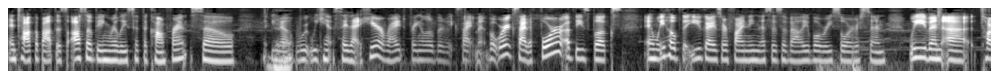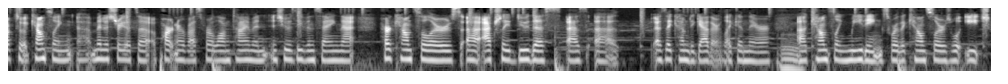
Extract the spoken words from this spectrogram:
and talk about this. Also being released at the conference, so you know we, we can't say that here, right? Bring a little bit of excitement, but we're excited. Four of these books, and we hope that you guys are finding this as a valuable resource. And we even uh, talked to a counseling uh, ministry that's a, a partner of us for a long time, and, and she was even saying that her counselors uh, actually do this as a as they come together, like in their uh, counseling meetings, where the counselors will each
